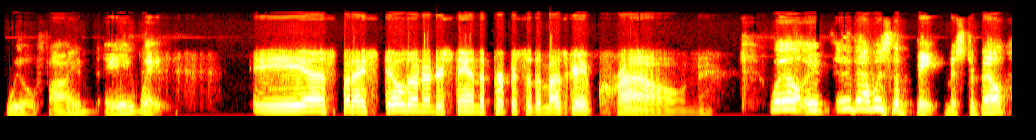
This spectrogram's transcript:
will find a way. Yes, but I still don't understand the purpose of the Musgrave crown. Well, it, it, that was the bait, Mr. Bell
